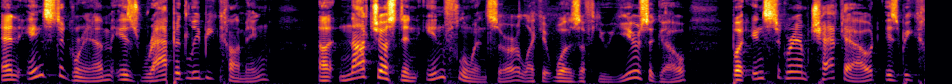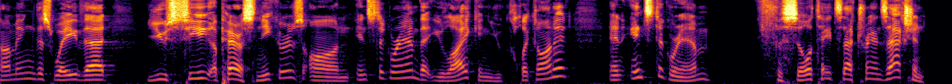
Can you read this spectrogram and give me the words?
And Instagram is rapidly becoming uh, not just an influencer like it was a few years ago, but Instagram checkout is becoming this way that you see a pair of sneakers on Instagram that you like and you click on it, and Instagram facilitates that transaction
